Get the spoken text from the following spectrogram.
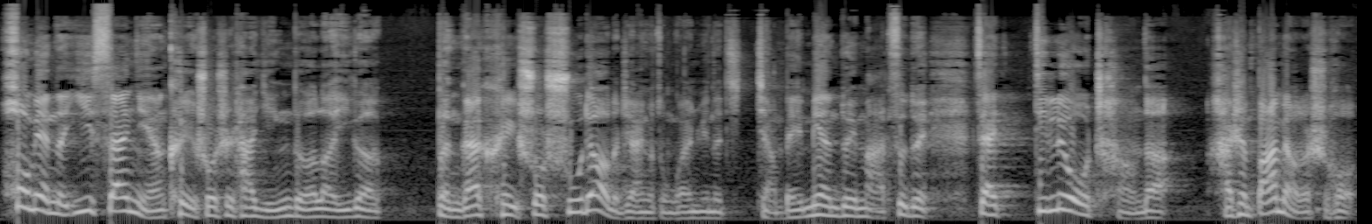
后面的一三年可以说是他赢得了一个。本该可以说输掉的这样一个总冠军的奖杯，面对马刺队，在第六场的还剩八秒的时候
